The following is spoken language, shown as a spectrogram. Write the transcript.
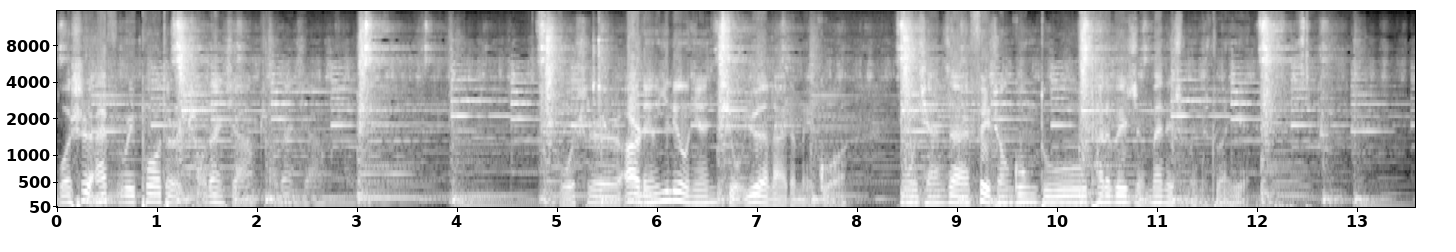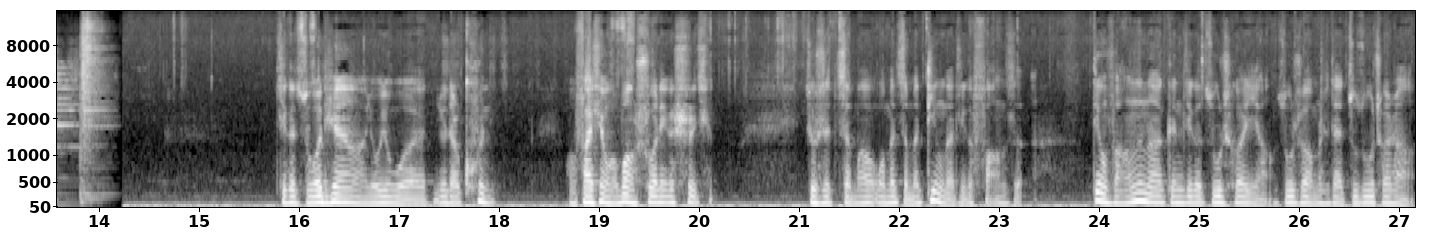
我是 F reporter 炒蛋侠，炒蛋侠。我是二零一六年九月来的美国，目前在费城攻读 Television Management 专业。这个昨天啊，由于我有点困，我发现我忘说了一个事情，就是怎么我们怎么定的这个房子。订房子呢，跟这个租车一样，租车我们是在租租车上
